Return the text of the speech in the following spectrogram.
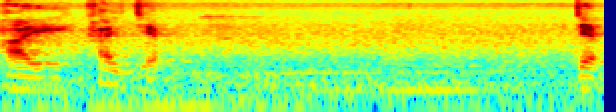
ภัยไข้เจ็บ เจ็บ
